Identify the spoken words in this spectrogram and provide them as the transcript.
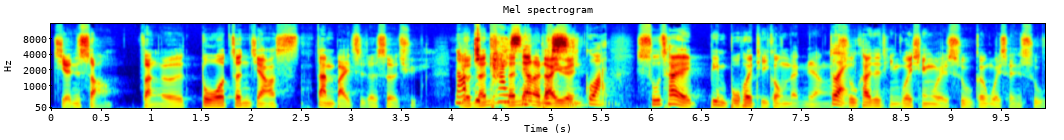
减少，反而多增加蛋白质的摄取。然后有能开量的来源习惯，蔬菜并不会提供能量，对蔬菜是提供纤维素跟维生素，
